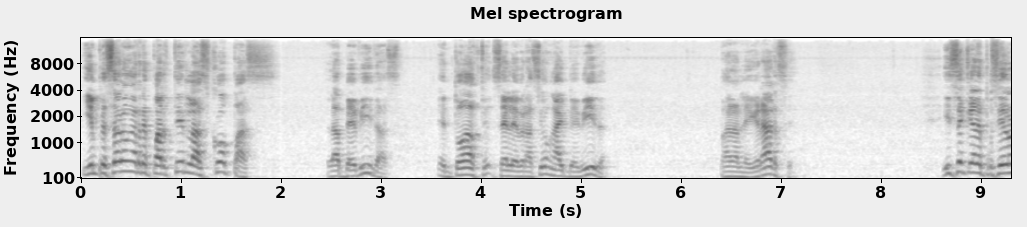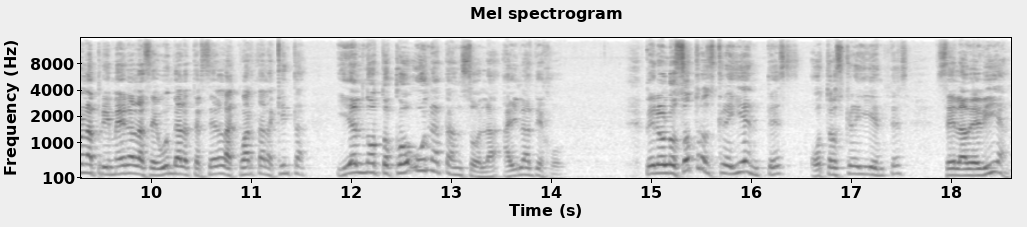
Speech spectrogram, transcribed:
y empezaron a repartir las copas, las bebidas. En toda celebración hay bebida para alegrarse. Dice que le pusieron la primera, la segunda, la tercera, la cuarta, la quinta. Y él no tocó una tan sola, ahí las dejó. Pero los otros creyentes, otros creyentes, se la bebían.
